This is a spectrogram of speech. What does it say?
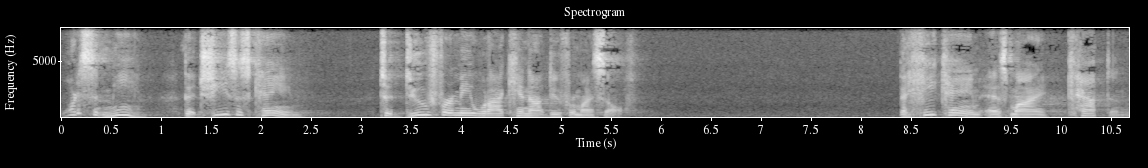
what does it mean that Jesus came to do for me what I cannot do for myself? That he came as my captain,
